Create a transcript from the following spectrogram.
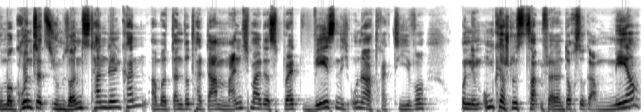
wo man grundsätzlich umsonst handeln kann, aber dann wird halt da manchmal der Spread wesentlich unattraktiver und im Umkehrschluss man vielleicht dann doch sogar mehr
